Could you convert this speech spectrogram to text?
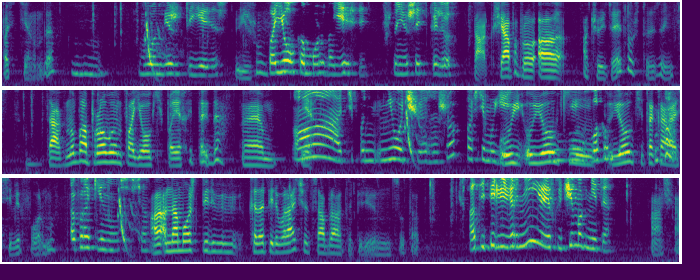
по стенам, да? Мгм. Вон, вижу, ты едешь. Вижу. По елкам можно ездить, что у нее шесть колес. Так, сейчас попробую. А, а что, из-за этого, что ли, зависит? Так, ну попробуем по елке поехать тогда. Эм, не- Она, типа, не очень хорошо по всему у, едет. у елки, Ну, у елки такая себе форма. Опрокинулся все. А- Она может, пере- когда переворачиваться, обратно перевернуться. Вот так. А ты переверни ее и включи магниты. А, сейчас.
